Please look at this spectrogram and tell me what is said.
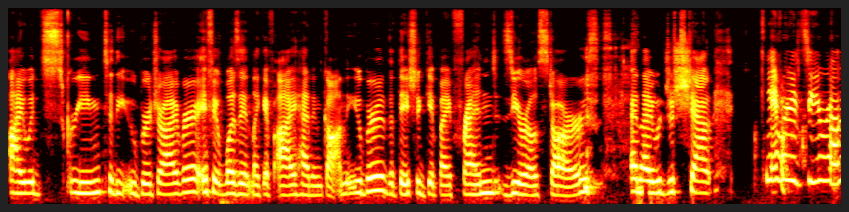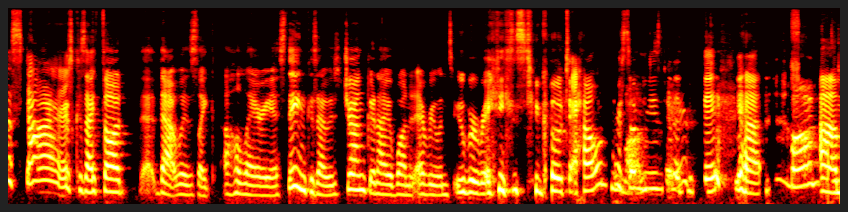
I would scream to the Uber driver if it wasn't like if I hadn't gotten the Uber that they should give my friend zero stars. and I would just shout, give her zero stars because I thought that, that was like a hilarious thing because I was drunk and I wanted everyone's Uber ratings to go down for some reason. It's a bit, yeah. monster Um,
